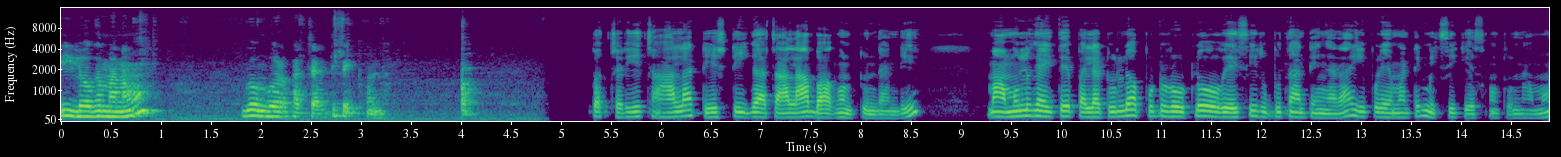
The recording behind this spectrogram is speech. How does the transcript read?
ఈలోగా మనం గోంగూర పచ్చడి పెట్టుకుందాం. పచ్చడి చాలా టేస్టీగా చాలా బాగుంటుందండి. మామూలుగా అయితే పల్లెటూళ్ళలో అప్పుడు రోట్లో వేసి రుబ్బుతాంటాం కదా ఇప్పుడు ఏమంటే మిక్సీకి వేసుకుంటున్నాము.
